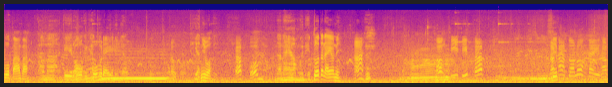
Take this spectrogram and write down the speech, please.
วัวป๋าป๋าเอามาตีร้องอีกครับโอ้โหผู้ใดหนึ่งแล้วเทียบนี่บ่ครับผมนั่นให้ห้าหมื่นเอ็ดตัวเท่าไหร่ครับนี่ฮะห้องสี่สิบครับราสิบคาต่อรองได้ครับ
